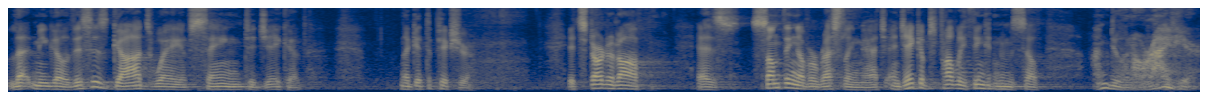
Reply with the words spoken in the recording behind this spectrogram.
Let me go. This is God's way of saying to Jacob, now get the picture. It started off as something of a wrestling match, and Jacob's probably thinking to himself, I'm doing all right here.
